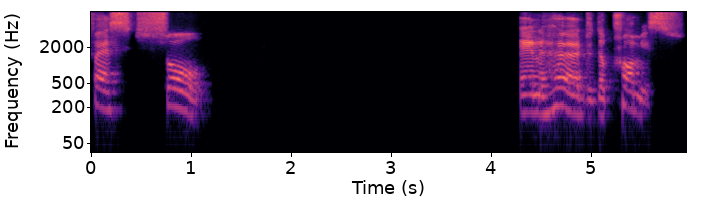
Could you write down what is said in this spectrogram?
first saw and heard the promise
